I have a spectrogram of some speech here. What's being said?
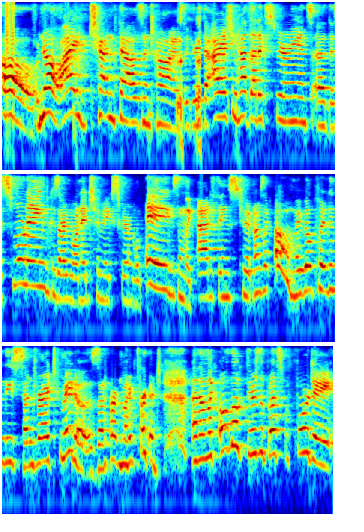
Oh no, I ten thousand times agree that. I actually had that experience uh, this morning because I wanted to make scrambled eggs and like add things to it, and I was like, oh, maybe I'll put in these sun-dried tomatoes that are in my fridge, and I'm like, oh look, there's a best before date,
